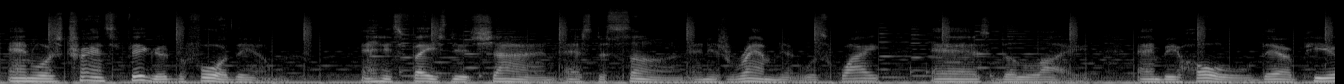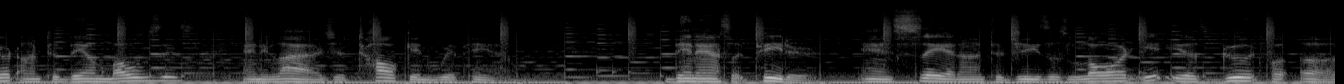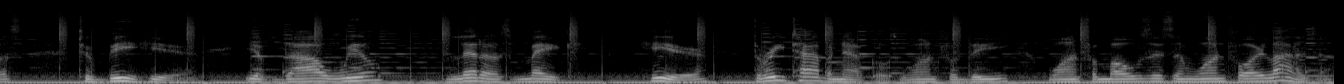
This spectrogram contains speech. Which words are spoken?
and was transfigured before them. And his face did shine as the sun, and his raiment was white as the light. And behold, there appeared unto them Moses and Elijah talking with him. Then answered Peter and said unto Jesus, Lord, it is good for us to be here. If thou wilt, let us make here three tabernacles, one for thee, one for Moses, and one for Elijah.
